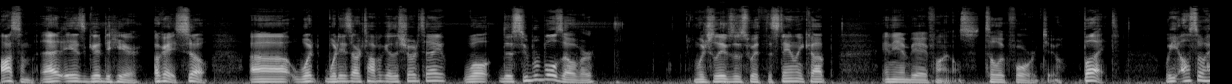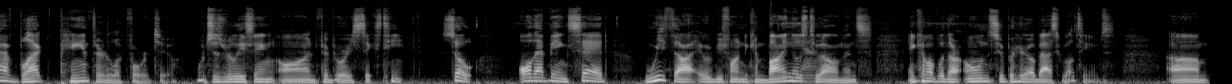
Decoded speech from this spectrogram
Awesome. That is good to hear. Okay, so uh, what what is our topic of the show today? Well, the Super Bowl's over, which leaves us with the Stanley Cup and the NBA Finals to look forward to. But we also have Black Panther to look forward to, which is releasing on February 16th. So, all that being said, we thought it would be fun to combine those two elements and come up with our own superhero basketball teams. Um,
